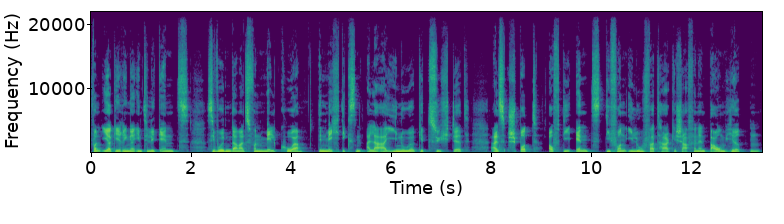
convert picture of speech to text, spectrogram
von eher geringer Intelligenz. Sie wurden damals von Melkor, den mächtigsten aller Ainur, gezüchtet als Spott auf die Ents, die von Iluvatar geschaffenen Baumhirten.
